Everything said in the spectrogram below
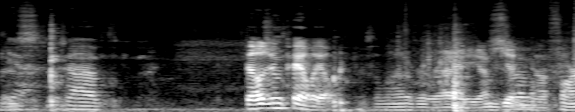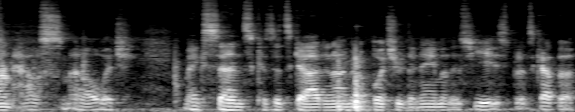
there's, Yeah, uh, Belgian Pale Ale. there's a lot of variety. I'm getting a farmhouse smell, which makes sense because it's got, and I'm going to butcher the name of this yeast, but it's got the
